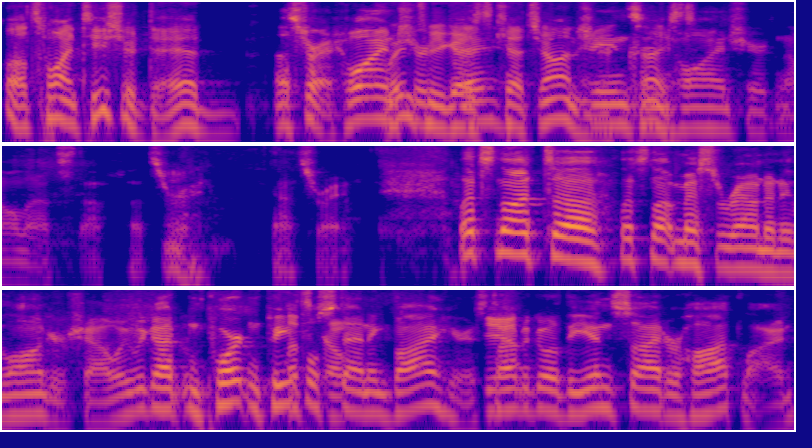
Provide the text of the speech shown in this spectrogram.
Well, it's Hawaiian T-shirt day. I'd That's right. Hawaiian waiting shirt for you guys catch on here. jeans and Hawaiian shirt and all that stuff. That's Yeah. right. That's right. Let's not uh let's not mess around any longer, shall we? We got important people standing by here. It's time to go to the insider hotline.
